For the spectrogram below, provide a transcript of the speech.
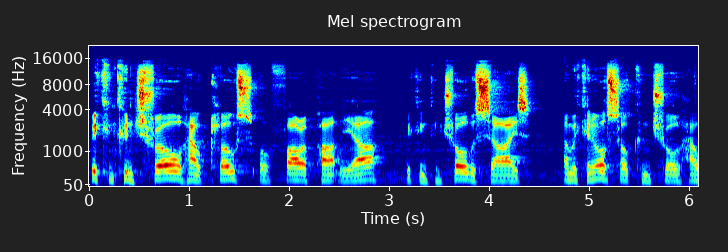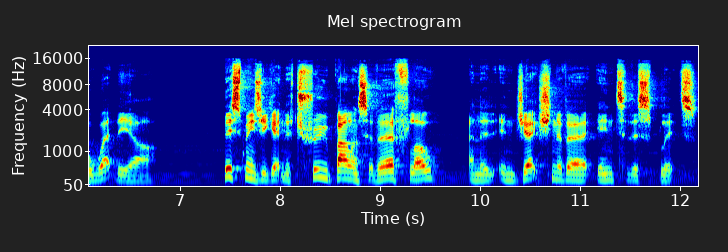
We can control how close or far apart they are, we can control the size, and we can also control how wet they are. This means you're getting a true balance of airflow and an injection of air into the splits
